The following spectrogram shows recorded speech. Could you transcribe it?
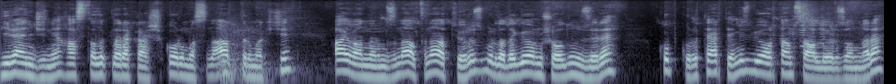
direncini, hastalıklara karşı korumasını arttırmak için hayvanlarımızın altına atıyoruz. Burada da görmüş olduğunuz üzere kupkuru tertemiz bir ortam sağlıyoruz onlara.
